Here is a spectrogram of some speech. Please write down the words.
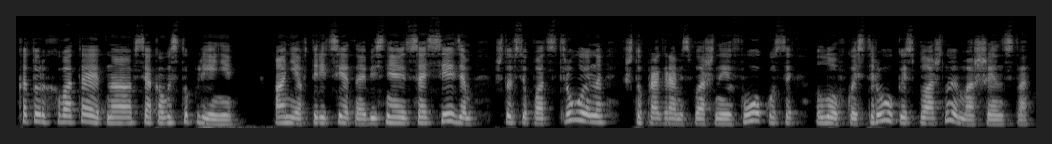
которых хватает на всяком выступлении. Они авторитетно объясняют соседям, что все подстроено, что в программе сплошные фокусы, ловкость рук и сплошное мошенство.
